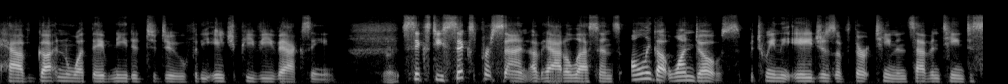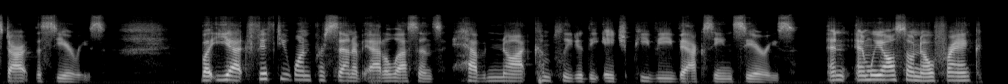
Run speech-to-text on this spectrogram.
have gotten what they've needed to do for the HPV vaccine. Right. 66% of adolescents only got one dose between the ages of 13 and 17 to start the series. But yet, 51% of adolescents have not completed the HPV vaccine series. And, and we also know, Frank,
